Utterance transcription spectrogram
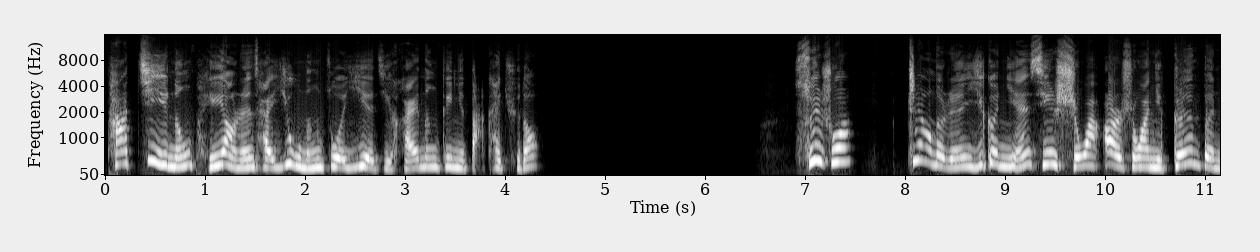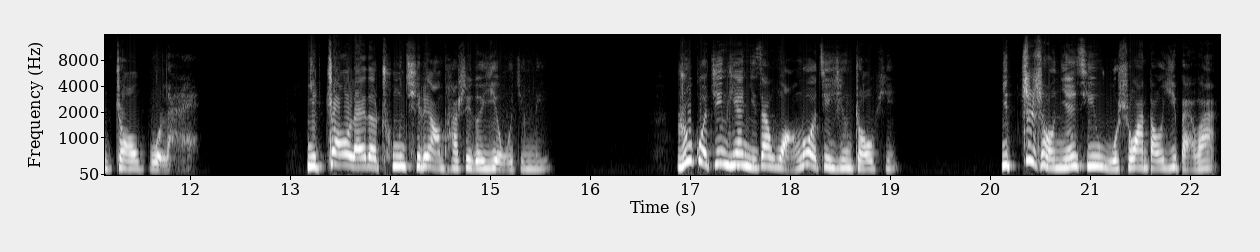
他既能培养人才，又能做业绩，还能给你打开渠道。所以说，这样的人一个年薪十万、二十万，你根本招不来。你招来的充其量他是一个业务经理。如果今天你在网络进行招聘，你至少年薪五十万到一百万，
